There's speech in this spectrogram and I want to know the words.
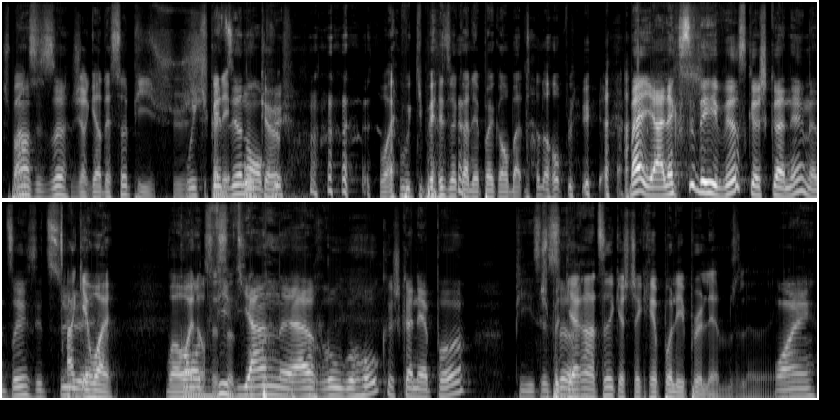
Je Non, pense. c'est ça. J'ai regardé ça, puis je, je Wikipédia non plus. Ouais, Wikipédia connaît pas un combattant non plus. ben, il y a Alexis Davis que je connais, mais tu sais, c'est-tu. ok, euh, ouais. Ouais, ouais, non, c'est. Viviane Arugo que je connais pas. Puis c'est Je peux ça. te garantir que je checkerai pas les prelims. Là. Ouais.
